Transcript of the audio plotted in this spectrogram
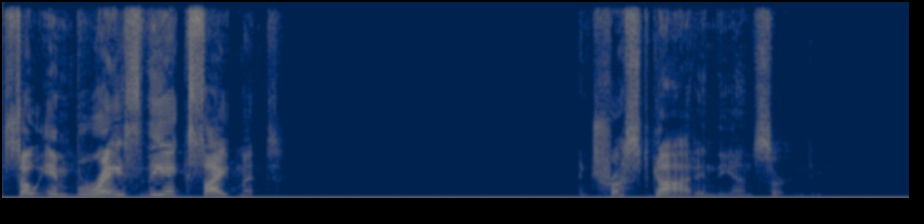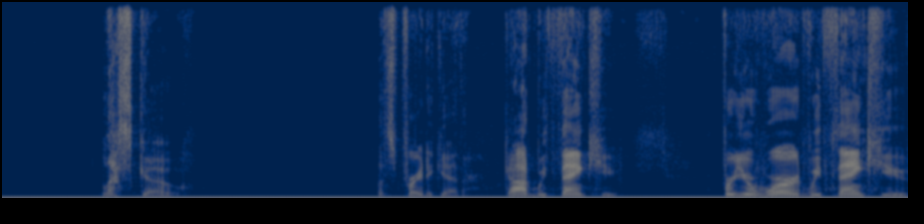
So embrace the excitement and trust God in the uncertainty. Let's go. Let's pray together. God, we thank you for your word. We thank you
